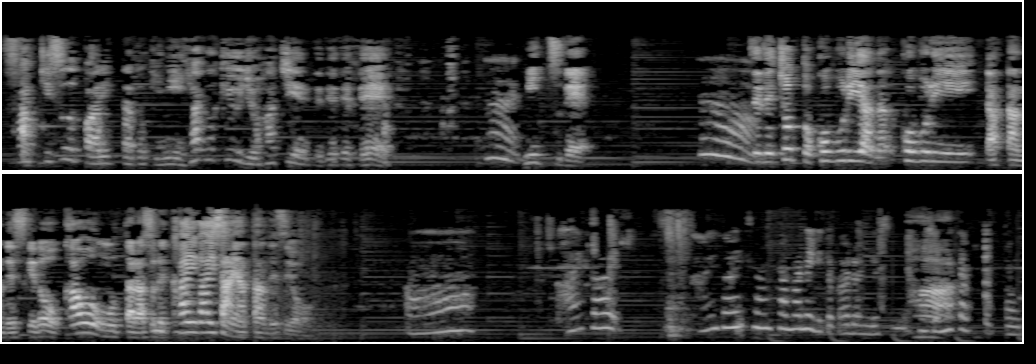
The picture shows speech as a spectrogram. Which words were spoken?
さっきスーパー行った時に198円って出てて、はい。3つで。うんで、で、ちょっと小ぶりやな、小ぶりだったんですけど、買おう思ったらそれ海外産やったんですよ。ああ、海外、海外産玉ねぎとかあるんですね。はい私見たこと。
